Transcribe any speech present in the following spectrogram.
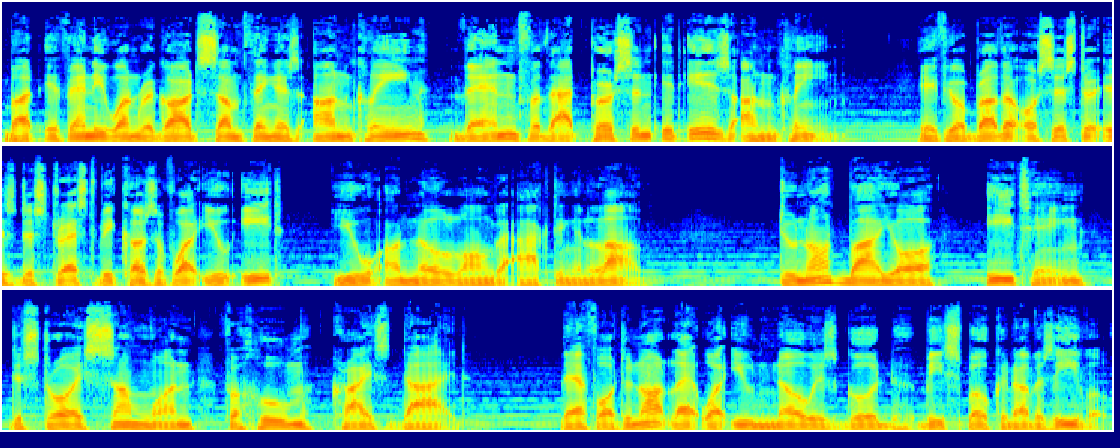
But if anyone regards something as unclean, then for that person it is unclean. If your brother or sister is distressed because of what you eat, you are no longer acting in love. Do not by your eating destroy someone for whom Christ died. Therefore, do not let what you know is good be spoken of as evil.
